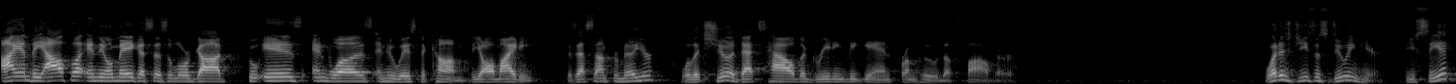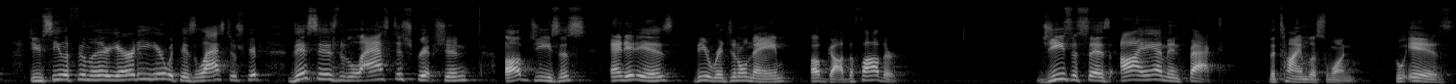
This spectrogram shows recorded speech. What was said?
I am the Alpha and the Omega, says the Lord God, who is and was and who is to come, the Almighty. Does that sound familiar? Well, it should. That's how the greeting began from who? The Father. What is Jesus doing here? Do you see it? Do you see the familiarity here with his last description? This is the last description of Jesus, and it is the original name of God the Father. Jesus says, I am, in fact, the timeless one who is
